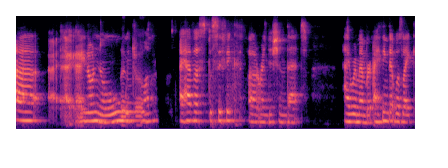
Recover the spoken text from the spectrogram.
Uh, I, I- don't know I don't which know. one. I have a specific uh, rendition that I remember. I think that was like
